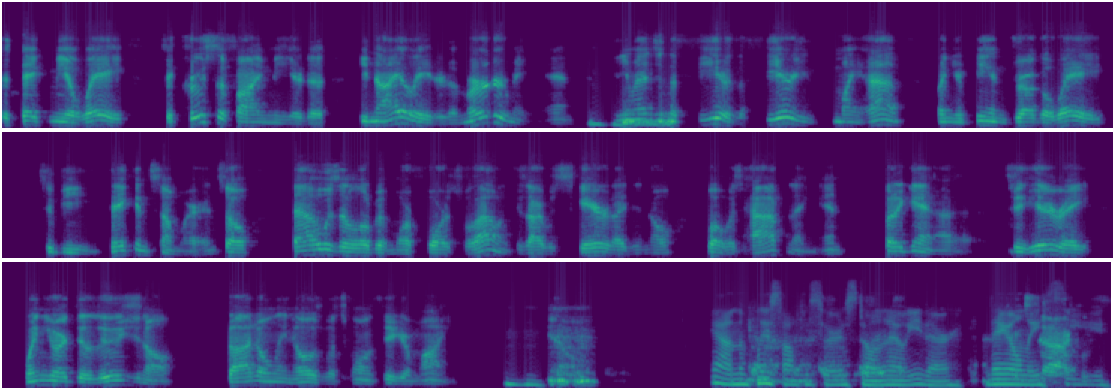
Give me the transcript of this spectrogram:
to take me away to crucify me or to annihilate or to murder me. And mm-hmm. can you imagine the fear, the fear you might have when you're being drug away to be taken somewhere. And so that was a little bit more forceful out because I was scared. I didn't know what was happening. And but again, uh, to iterate, when you are delusional, God only knows what's going through your mind. Mm-hmm. You know. Yeah, and the police officers don't know either. They only exactly. see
